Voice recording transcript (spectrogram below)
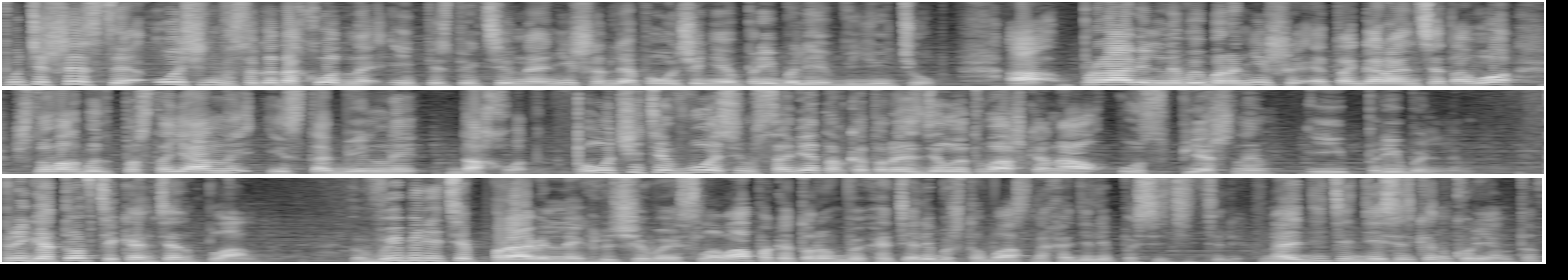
Путешествие очень высокодоходная и перспективная ниша для получения прибыли в YouTube. А правильный выбор ниши – это гарантия того, что у вас будет постоянный и стабильный доход. Получите 8 советов, которые сделают ваш канал успешным и прибыльным. Приготовьте контент-план. Выберите правильные ключевые слова, по которым вы хотели бы, чтобы вас находили посетители. Найдите 10 конкурентов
